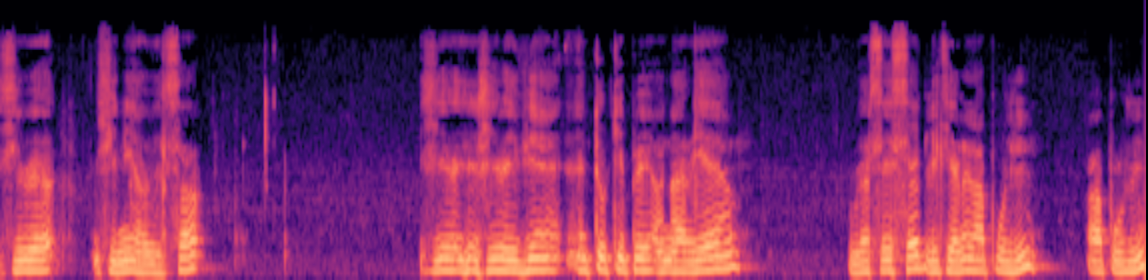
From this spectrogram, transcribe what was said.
Je vais finir avec ça je, reviens un tout petit peu en arrière. Verset 7, l'Éternel a pourvu, a pourvu,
